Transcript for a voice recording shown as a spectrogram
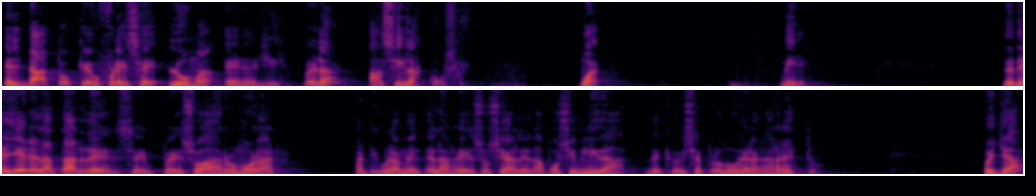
el dato que ofrece Luma Energy, ¿verdad? Así las cosas. Bueno, miren, Desde ayer en la tarde se empezó a rumorar, particularmente en las redes sociales, la posibilidad de que hoy se produjeran arrestos. Pues ya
